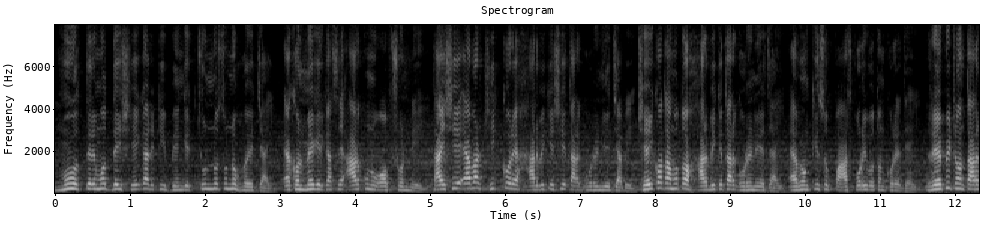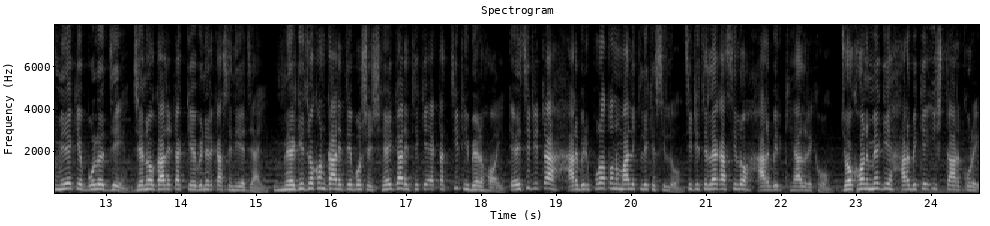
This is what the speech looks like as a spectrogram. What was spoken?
মুহূর্তের মধ্যেই সেই গাড়িটি ভেঙে চূর্ণ চূর্ণ হয়ে যায়। এখন মেগির কাছে আর কোনো অপশন নেই। তাই সে এবার ঠিক করে হারবিকে সে তার ঘরে নিয়ে যাবে। সেই কথা মতো হারবিকে তার ঘরে নিয়ে যায় এবং কিছু পাস পরিবর্তন করে দেয়। রেপিটন তার মেয়েকে বলে যে, যেন গাড়িটা কেবিনের কাছে নিয়ে যায়। ম্যাগি যখন গাড়িতে বসে, সেই গাড়ি থেকে একটা চিঠি বের হয়। এই চিঠিটা হারবির পুরাতন মালিক লিখেছিল। চিঠিতে লেখা ছিল, হারবির খেয়াল রেখো। যখন ম্যাগি হারবিকে স্টার করে,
